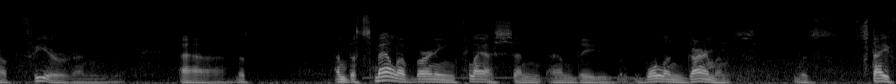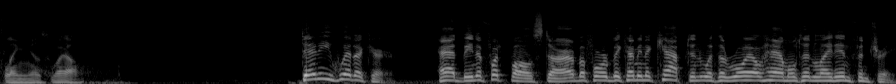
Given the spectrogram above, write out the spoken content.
of fear and, uh, the, and the smell of burning flesh and, and the woolen garments was stifling as well. Denny Whitaker had been a football star before becoming a captain with the Royal Hamilton Light Infantry,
